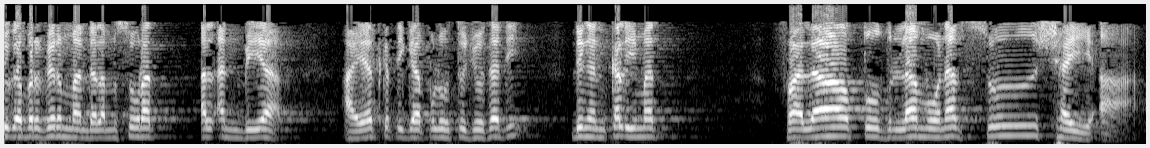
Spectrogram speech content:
juga berfirman dalam surat Al-Anbiya ayat ke-37 tadi dengan kalimat fala tudlamu nafsun syai'a.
